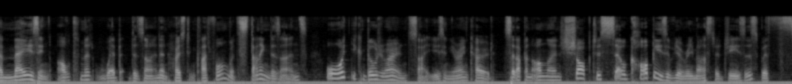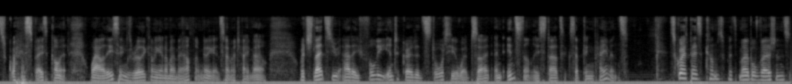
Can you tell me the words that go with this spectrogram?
amazing ultimate web design and hosting platform with stunning designs, or you can build your own site using your own code. Set up an online shop to sell copies of your remastered Jesus with Squarespace comment. Wow, these things really coming out of my mouth. I'm going to get so much hate mail. Which lets you add a fully integrated store to your website and instantly starts accepting payments. Squarespace comes with mobile versions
